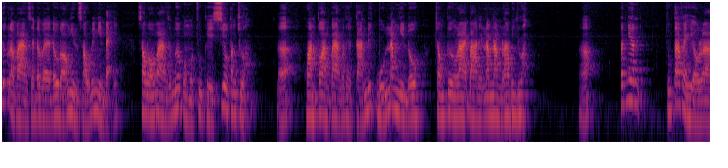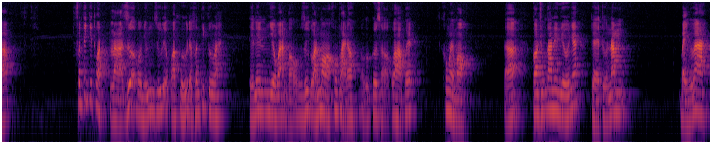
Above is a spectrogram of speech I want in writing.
tức là vàng sẽ về đâu đó 1.600 đến 1.700. Sau đó vàng sẽ bước vào một chu kỳ siêu tăng trưởng. Đó, hoàn toàn vàng có thể cán đích 4 5 nghìn đô trong tương lai 3 đến 5 năm là bình thường. Đó. Tất nhiên chúng ta phải hiểu là phân tích kỹ thuật là dựa vào những dữ liệu quá khứ để phân tích tương lai. Thế nên nhiều bạn bảo dự đoán mò không phải đâu, nó có cơ sở khoa học hết, không phải mò. Đó. Còn chúng ta nên nhớ nhé, kể từ năm 73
